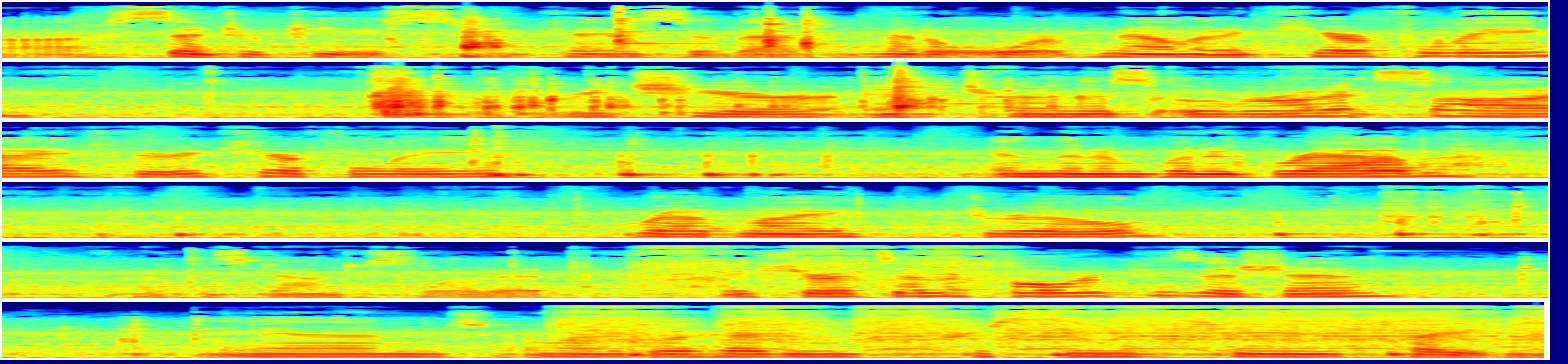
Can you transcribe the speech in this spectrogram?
uh, centerpiece. Okay, so that metal orb. Now I'm going to carefully reach here and turn this over on its side very carefully. And then I'm going to grab, grab my drill. Down just a little bit. Make sure it's in the forward position. And I'm going to go ahead and proceed to tighten.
